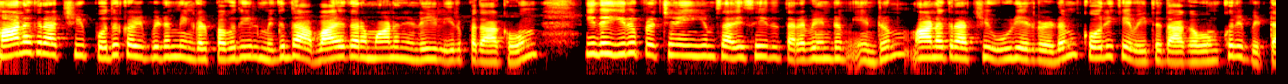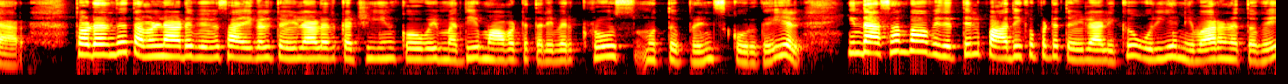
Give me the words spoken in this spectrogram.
மாநகராட்சி பொது கழிப்பிடம் எங்கள் பகுதியில் மிகுந்த அபாயகரமான நிலையில் இருப்பதாகவும் இந்த இரு பிரச்சனையையும் சரி செய்து தர வேண்டும் என்றும் மாநகராட்சி ஊழியர்களிடம் கோரிக்கை வைத்ததாகவும் குறிப்பிட்டார். தொடர்ந்து தமிழ்நாடு விவசாயிகள் தொழிலாளர் கட்சியின் கோவை மத்திய மாவட்ட தலைவர் குரூஸ் முத்து பிரின்ஸ் கூறுகையில் இந்த அசம்பாவிதத்தில் பாதிக்கப்பட்ட தொழிலாளிக்கு உரிய நிவாரணத் தொகை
